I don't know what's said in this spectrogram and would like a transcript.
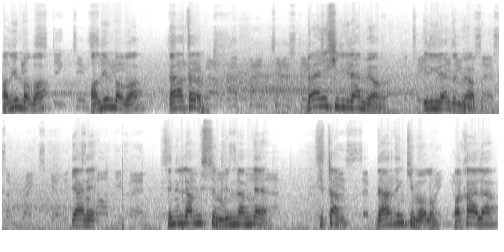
Alayım baba. Alayım baba. Ben atarım. Ben hiç ilgilenmiyorum. İlgilendirmiyor abi. Yani sinirlenmişsin bilmem ne. Sitem. Derdin kim oğlum? Bak hala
